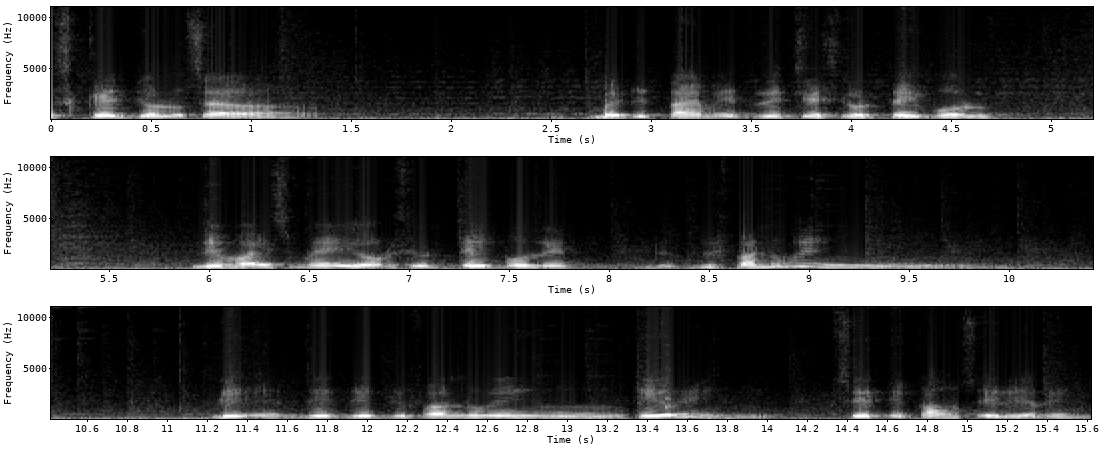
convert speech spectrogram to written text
schedule sa by the time it reaches your table, the vice mayor should table it the, following the, the, the, the following hearing, city council hearing.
